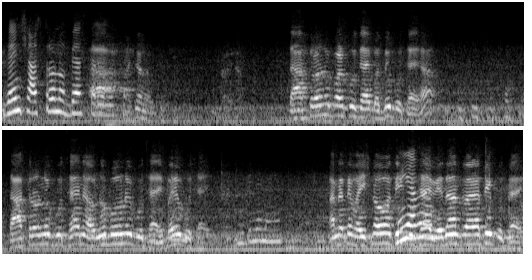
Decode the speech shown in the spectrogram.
જૈન શાસ્ત્રો નો અભ્યાસ કરેલો છે. શાસ્ત્રોનું પણ પૂછાય બધું પૂછાય હા? શાસ્ત્રોનું પૂછાય ને અનુભવનું પૂછાય બધું પૂછાય. ને. અને તે વૈષ્ણવો થી પૂછાય વેદાંત દ્વારા થી પૂછાય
